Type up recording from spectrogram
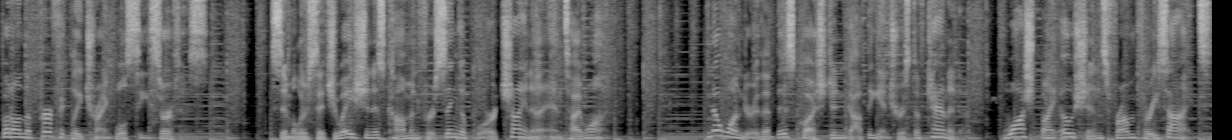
but on the perfectly tranquil sea surface. Similar situation is common for Singapore, China, and Taiwan. No wonder that this question got the interest of Canada, washed by oceans from three sides.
